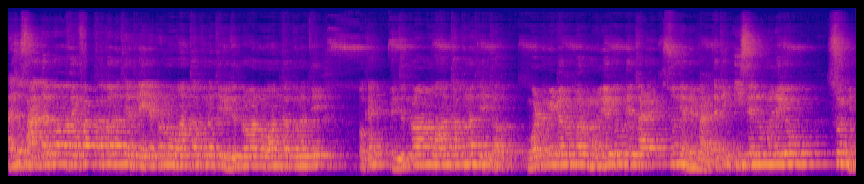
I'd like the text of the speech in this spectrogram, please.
આ જો સાંદ્રતામાં ફેરફાર થતો નથી એટલે ઇલેક્ટ્રોનનું વહન થતું નથી, વિદ્યુત પ્રવાહનું વહન થતું નથી, ઓકે? વિદ્યુત પ્રવાહનું વહન થતું નથી તો વોલ્ટમીટર ઉપર મૂલ્ય કેવું દેખાડે શૂન્ય દેખાય. તેથી E સેલનું મૂલ્ય કેવું? શૂન્ય.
